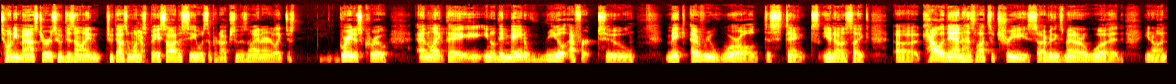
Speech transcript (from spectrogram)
tony masters who designed 2001 yep. space odyssey was the production designer like just greatest crew. And like they you know they made a real effort to make every world distinct. You know it's like uh, Caladan has lots of trees, so everything's made out of wood. You know, on,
